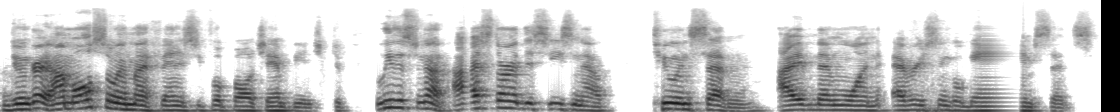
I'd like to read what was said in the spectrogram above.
I'm doing great. I'm also in my fantasy football championship. Believe this or not, I started this season out two and seven. I've then won every single game since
